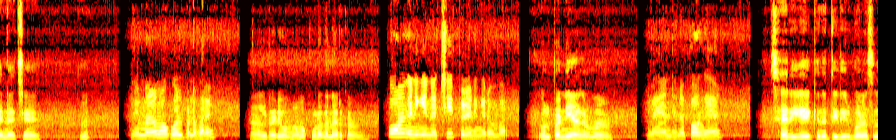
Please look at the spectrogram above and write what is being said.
என்னாச்சு? ம்? என் மாமாவை கூல் பண்ண போகிறேன் ஆல்ரெடி உன் மாமா கூட தானே இருக்கான் போங்க நீங்கள் என்ன சீட் பண்ணிடுங்க ரொம்ப. ஃபோன் பண்ணி ஆகணுமா? வேண்டாம்னா போங்க. சரி ஏக்கு இந்த திடீர் போனஸு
